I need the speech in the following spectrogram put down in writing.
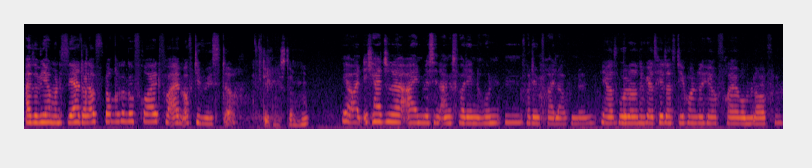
Also wir haben uns sehr doll auf Marokko gefreut, vor allem auf die Wüste. Die Wüste, hm. Ja, und ich hatte ein bisschen Angst vor den Hunden, vor den Freilaufenden. Ja, es wurde uns nämlich erzählt, dass die Hunde hier frei rumlaufen.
